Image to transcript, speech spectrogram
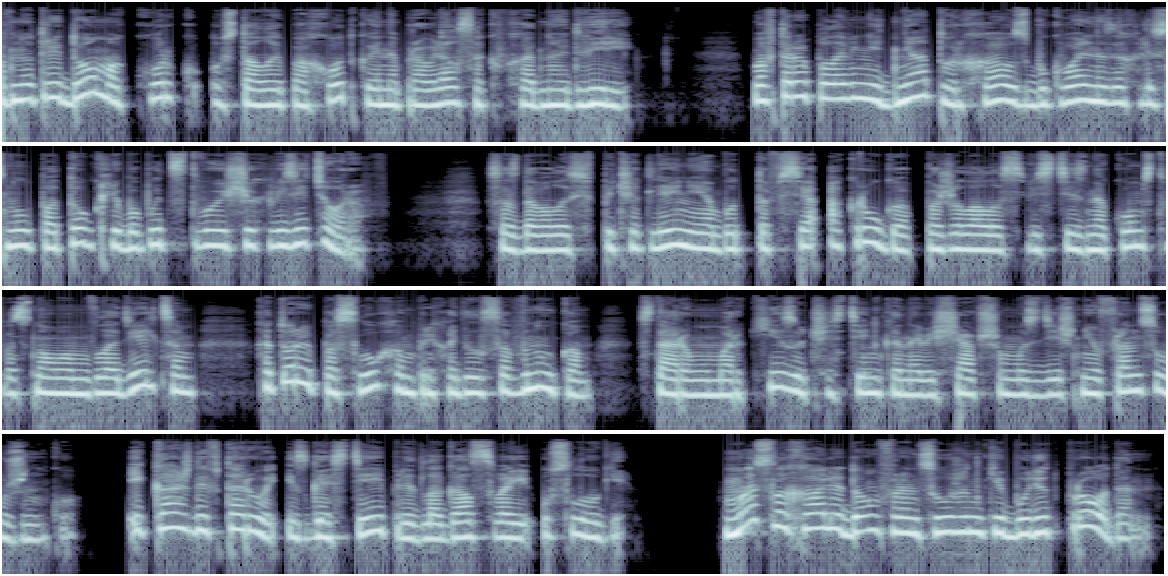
А внутри дома Корк усталой походкой направлялся к входной двери. Во второй половине дня Турхаус буквально захлестнул поток любопытствующих визитеров. Создавалось впечатление, будто вся округа пожелала свести знакомство с новым владельцем, который, по слухам, приходился внуком, старому маркизу, частенько навещавшему здешнюю француженку. И каждый второй из гостей предлагал свои услуги. «Мы слыхали, дом француженки будет продан», —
